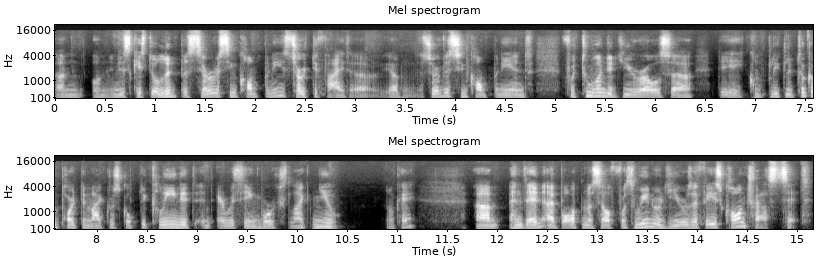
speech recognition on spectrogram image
um, in this case, the Olympus Servicing Company, certified uh, um, servicing company, and for 200 euros, uh, they completely took apart the microscope, they cleaned it, and everything works like new. Okay, um, and then I bought myself for 300 euros a phase contrast set.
